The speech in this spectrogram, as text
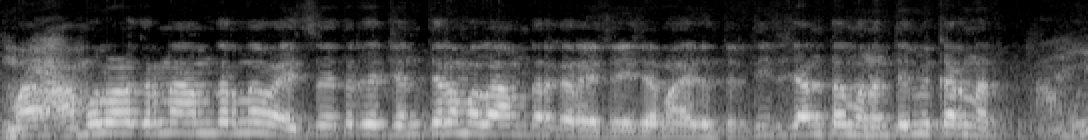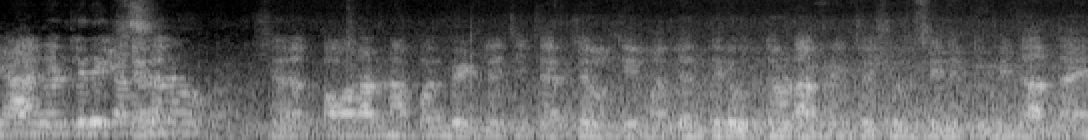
मग अमोल वाळकरनं आमदार नाही व्हायचं तर त्या जनतेला मला आमदार करायचं आहे ज्या माझ्या जनतेला ती जनता म्हणून ते मी करणार. याआधी तुम्ही शरद शरद पवारांना पण भेटल्याची चर्चा होती. मध्यंतरी उद्धव ठाकरेंच्या शिवसेनेत तुम्ही जाताय.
